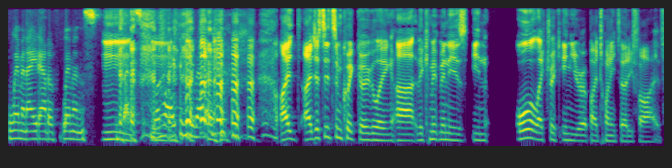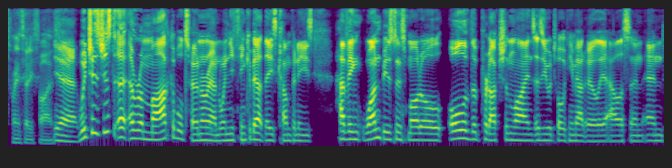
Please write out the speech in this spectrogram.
lemonade out of lemons. Mm. That's one way of thinking about it. I, I just did some quick Googling. Uh, the commitment is in all electric in Europe by 2035. 2035. Yeah, which is just a, a, remarkable turnaround when you think about these companies having one business model, all of the production lines, as you were talking about earlier, Alison, and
